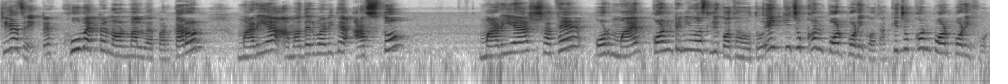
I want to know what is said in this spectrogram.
ঠিক আছে? এটা খুব একটা নর্মাল ব্যাপার। কারণ মারিয়া আমাদের বাড়িতে আসতো মারিয়ার সাথে ওর মায়ের কন্টিনিউয়াসলি কথা হতো। এই কিছুক্ষণ পরপরই কথা, কিছুক্ষণ পরপরই ফোন।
